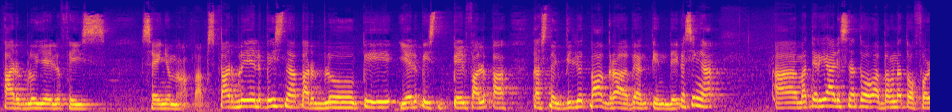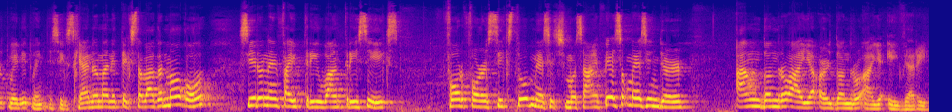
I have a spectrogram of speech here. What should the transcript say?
parblo yellow face sa inyo mga paps. Parblo yellow face na, parblo yellow face pale follow pa, tapos nag-dilute pa, grabe ang tindi. Kasi nga, ah materialis na to, abang na to for 2026. Kaya naman i-text tawagan mo ako 0953-136-4462. Message mo sa akin, Facebook Messenger, ang Don Roaya or Don Roaya Avery.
